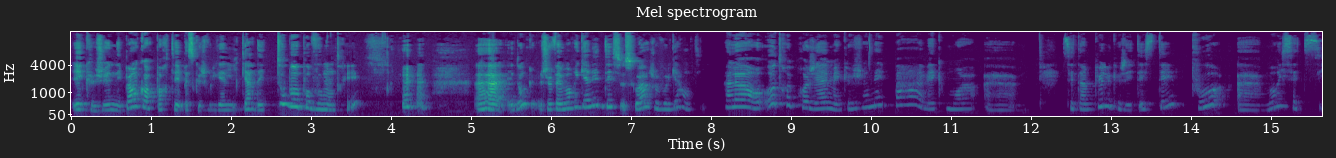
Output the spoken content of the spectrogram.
et que je n'ai pas encore porté parce que je voulais le garder tout beau pour vous montrer. et donc, je vais m'en régaler dès ce soir, je vous le garantis. Alors, autre projet, mais que je n'ai pas avec moi, c'est un pull que j'ai testé pour Morissette C.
